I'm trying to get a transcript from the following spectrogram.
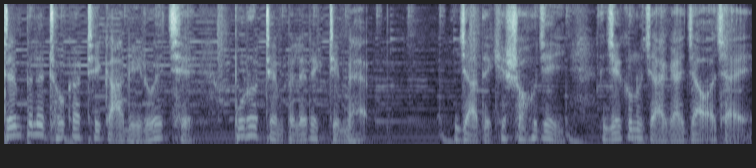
টেম্পলে ঢোকার ঠিক আগেই রয়েছে পুরো টেম্পলের একটি ম্যাপ। যা দেখে সহজেই যে কোনো জায়গায় যাওয়া যায়।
